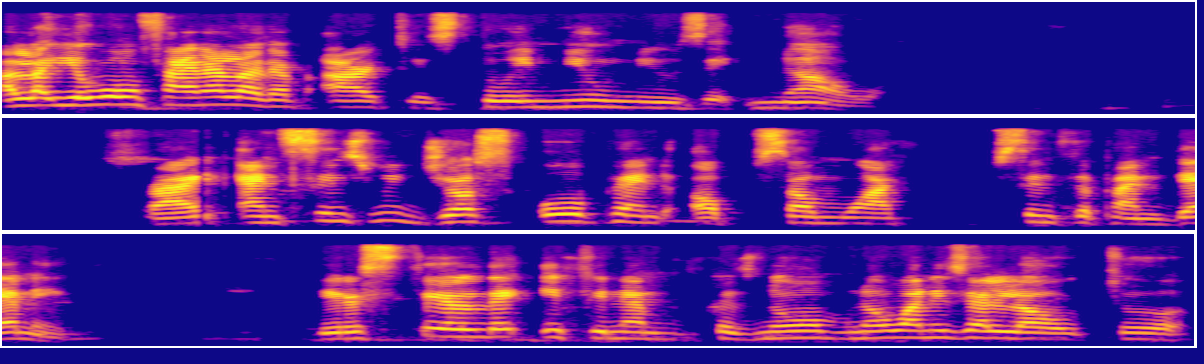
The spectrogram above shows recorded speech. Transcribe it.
A lot, you won't find a lot of artists doing new music now. Right? And since we just opened up somewhat since the pandemic, there's still the if in them because no no one is allowed to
